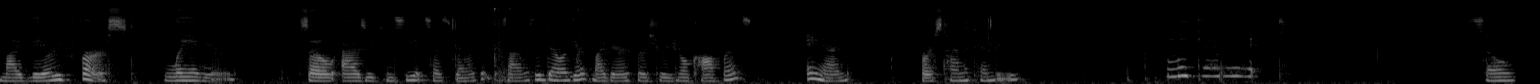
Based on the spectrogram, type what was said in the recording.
my very first lanyard. So as you can see, it says delegate because I was a delegate, my very first regional conference and first time attendee. Look at it. So,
